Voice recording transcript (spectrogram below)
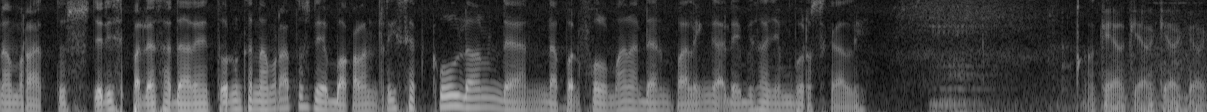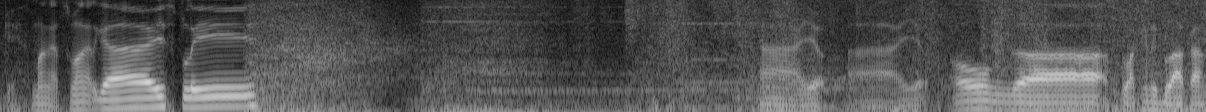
600. Jadi pada sadarnya turun ke 600 dia bakalan reset cooldown dan dapat full mana dan paling nggak dia bisa nyembur sekali. Oke oke oke oke oke. Semangat semangat guys, please. Ayo ayo. Oh enggak, selaknya di belakang.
